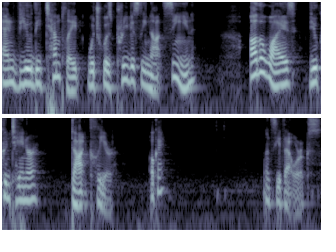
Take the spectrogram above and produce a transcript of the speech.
and view the template which was previously not seen. Otherwise, view container dot clear. Okay? Let's see if that works.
